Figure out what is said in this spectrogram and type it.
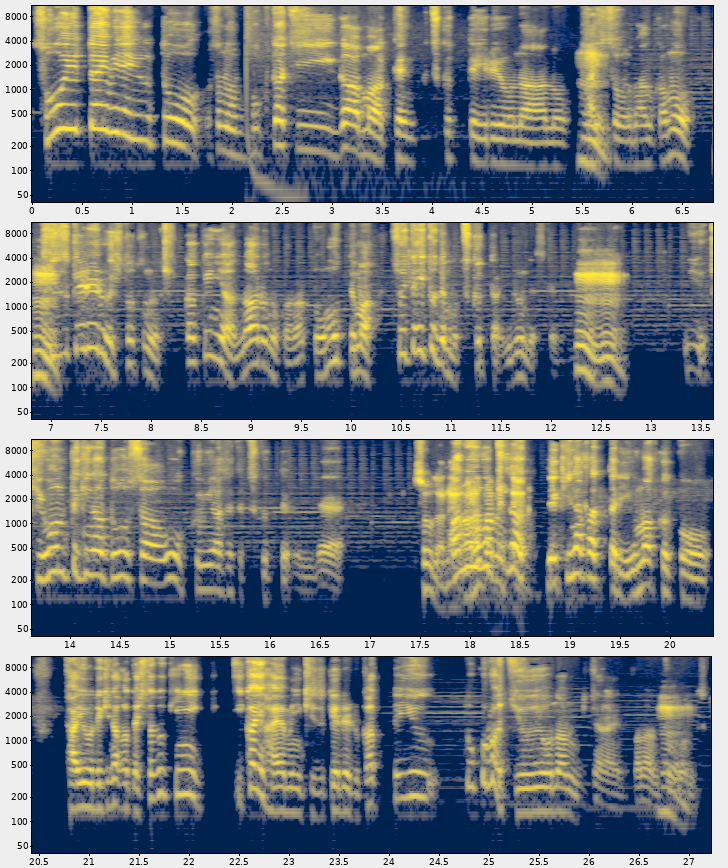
そういった意味で言うと、その僕たちがまあて作っているようなあの体操なんかも、うん。気づけれる一つのきっかけにはなるのかなと思って、まあ、そういった意図でも作ってはいるんですけど、うんうん。基本的な動作を組み合わせて作ってるんで、そうだね。あの動きができなかったり、うまくこう対応できなかったりしたときに、いかに早めに気づけれるかっていうところは重要なんじゃないのかなと思うんですけ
